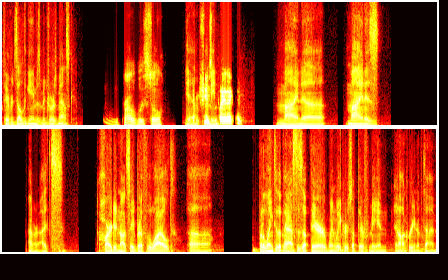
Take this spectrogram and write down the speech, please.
favorite Zelda game is Majora's Mask. Probably still. Yeah, I I refuse mean, to play that game. mine. Uh, mine is. I don't know. It's hard to not say Breath of the Wild. Uh, but A Link to the Past is up there. Wind Waker is up there for me, and, and Ocarina of Time.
